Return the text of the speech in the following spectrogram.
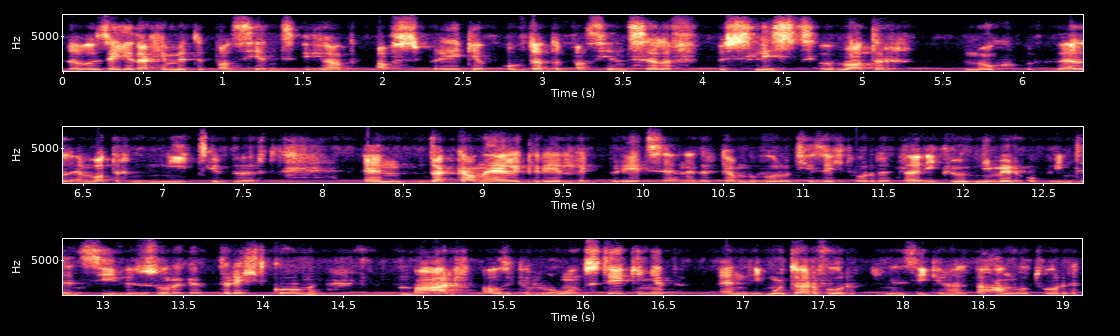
dat wil zeggen dat je met de patiënt gaat afspreken of dat de patiënt zelf beslist wat er nog wel en wat er niet gebeurt. En dat kan eigenlijk redelijk breed zijn. Er kan bijvoorbeeld gezegd worden, eh, ik wil niet meer op intensieve zorgen terechtkomen, maar als ik een longontsteking heb en ik moet daarvoor in een ziekenhuis behandeld worden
